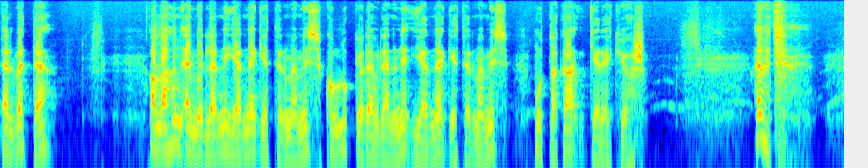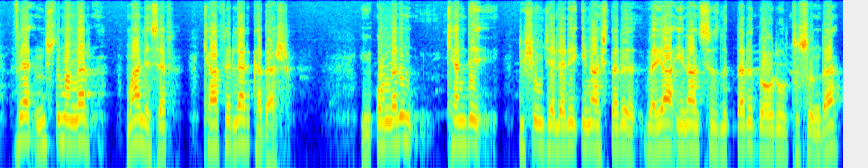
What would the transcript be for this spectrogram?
elbette Allah'ın emirlerini yerine getirmemiz, kulluk görevlerini yerine getirmemiz mutlaka gerekiyor. Evet. Ve Müslümanlar maalesef kafirler kadar e, onların kendi düşünceleri, inançları veya inançsızlıkları doğrultusunda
